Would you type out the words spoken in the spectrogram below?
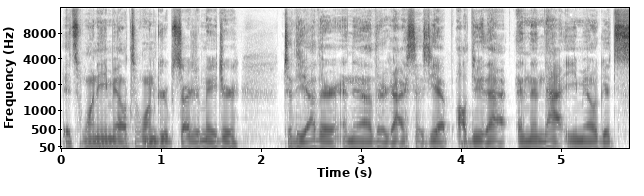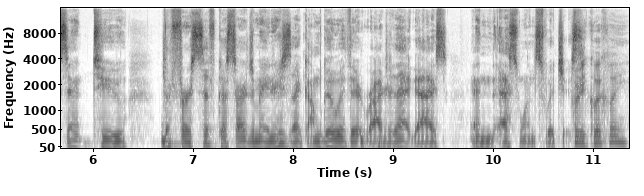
It's one email to one group sergeant major to the other, and the other guy says, "Yep, I'll do that," and then that email gets sent to the first Sifka sergeant major, he's like, I'm good with it. Roger that, guys. And S1 switches Pretty quickly.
